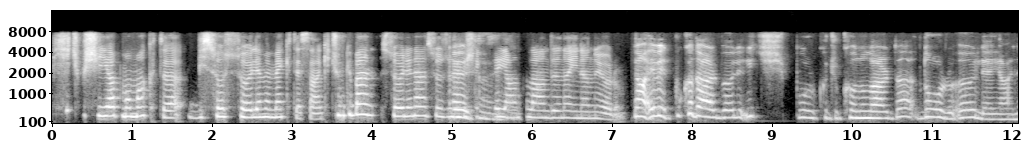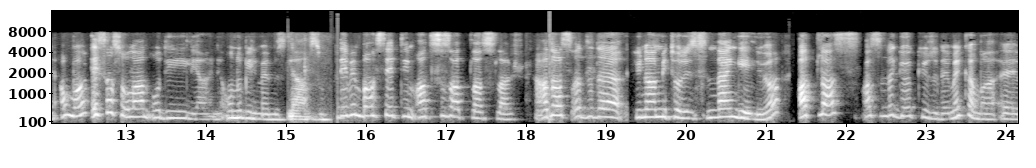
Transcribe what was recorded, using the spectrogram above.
hiçbir şey yapmamak da bir söz söylememek de sanki. Çünkü ben söylenen sözün evet, bir şekilde evet. yankılandığına inanıyorum. Ya evet bu kadar böyle iç burkucu konularda doğru öyle yani ama esas olan o değil yani onu bilmemiz lazım. Demin bahsettiğim atsız atlaslar. Atlas adı da Yunan mitolojisinden geliyor. Atlas aslında gökyüzü demek ama e,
